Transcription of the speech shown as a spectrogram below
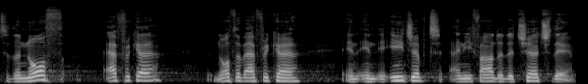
to the north Africa, north of Africa, in, in Egypt, and he founded a church there.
